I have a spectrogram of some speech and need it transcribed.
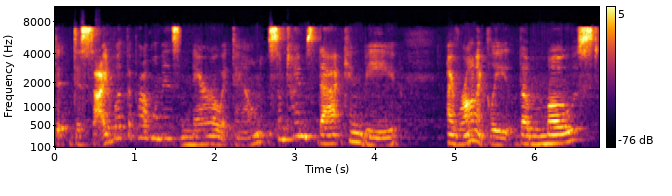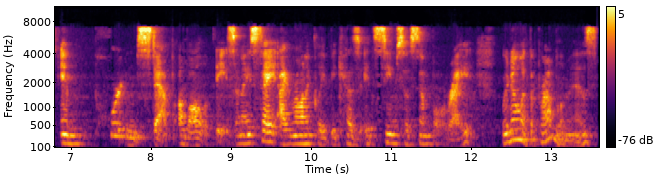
de decide what the problem is, narrow it down. Sometimes that can be, ironically, the most important step of all of these. And I say ironically because it seems so simple, right? We know what the problem is,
